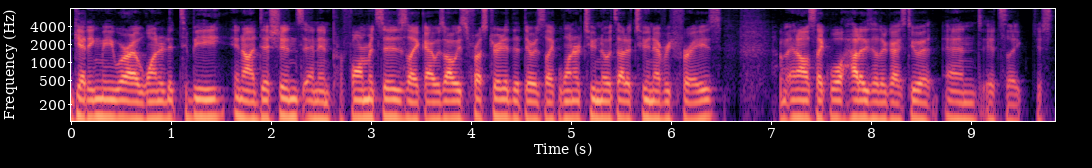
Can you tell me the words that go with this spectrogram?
getting me where I wanted it to be in auditions and in performances. Like I was always frustrated that there was like one or two notes out of tune every phrase. And I was like, well, how do these other guys do it? And it's like just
